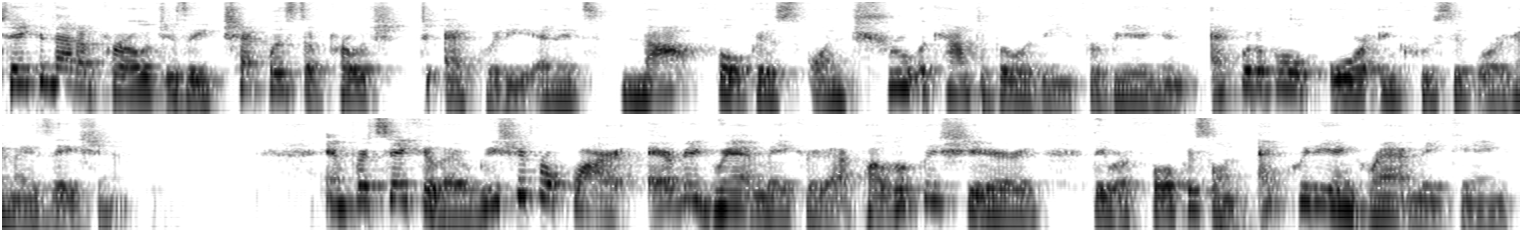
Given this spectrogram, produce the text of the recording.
Taking that approach is a checklist approach to equity, and it's not focused on true accountability for being an equitable or inclusive organization. In particular, we should require every grant maker that publicly shared they were focused on equity and grant making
